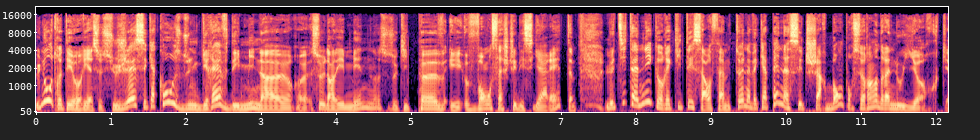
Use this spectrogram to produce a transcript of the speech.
Une autre théorie à ce sujet, c'est qu'à cause d'une grève des mineurs, euh, ceux dans les mines, ceux qui peuvent et vont s'acheter des cigarettes, le Titanic aurait quitté Southampton avec à peine assez de charbon pour se rendre à New York.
